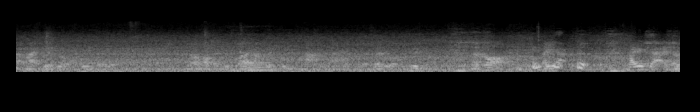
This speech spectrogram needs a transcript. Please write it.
สามารถเก็บลงคอมพิวเร์แล้วก็ถือว่าทำเป็นคุณภาพได้สะดวกขึ้น แล้วก็ประหยัดค่าใช้จ่ายเรา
